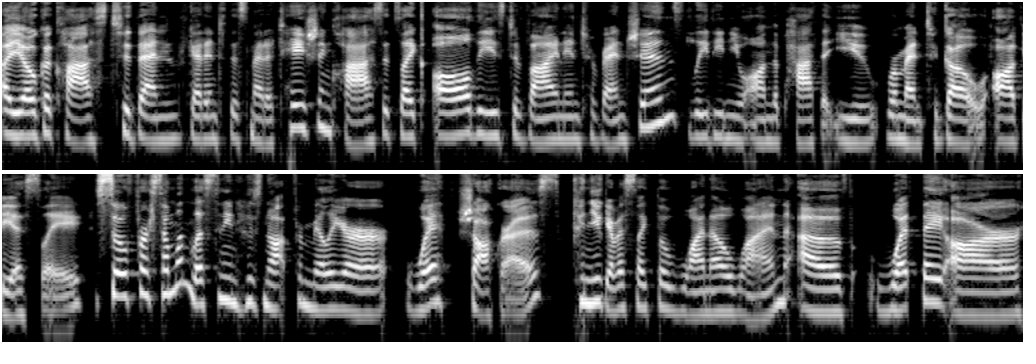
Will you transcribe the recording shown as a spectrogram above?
a yoga class to then get into this meditation class. It's like all these divine interventions leading you on the path that you were meant to go, obviously. So, for someone listening who's not familiar with chakras, can you give us like the 101 of what they are,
